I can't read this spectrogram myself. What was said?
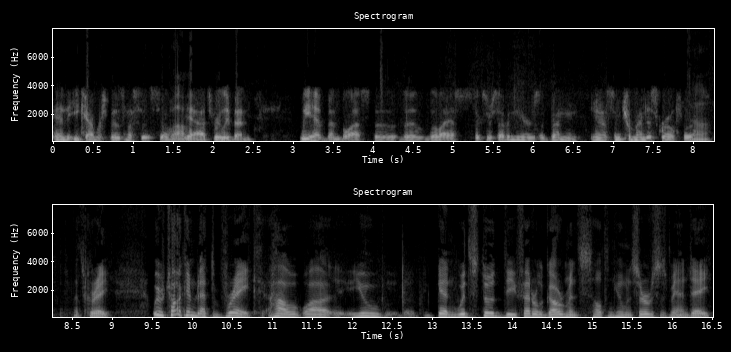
and e-commerce businesses. So Wow. yeah, it's really been we have been blessed. The, the the last six or seven years have been you know some tremendous growth for us. Ah, that's great. We were talking at the break how uh, you again withstood the federal government's Health and Human Services mandate,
